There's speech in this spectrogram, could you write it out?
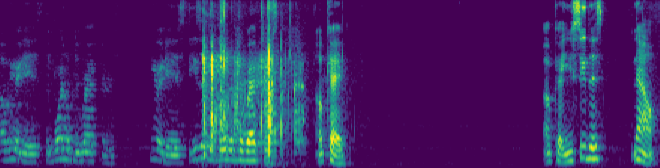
Oh, here it is, the board of directors. Here it is. These are the board of directors. Okay. Okay, you see this? Now,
